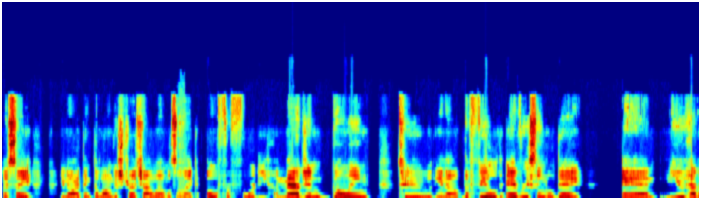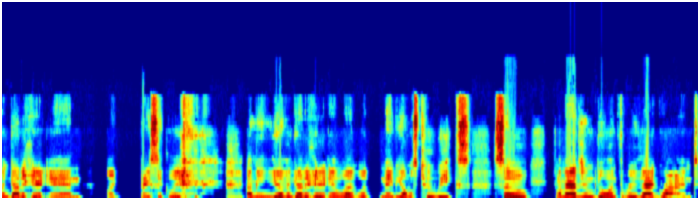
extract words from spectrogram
let's say you know, I think the longest stretch I went was like 0 for 40. Imagine going to, you know, the field every single day and you haven't got a hit and like basically I mean, you haven't got a hit in what what maybe almost 2 weeks. So, imagine going through that grind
